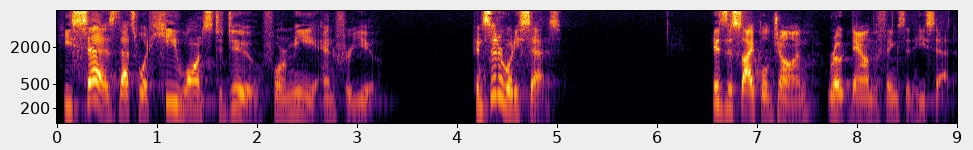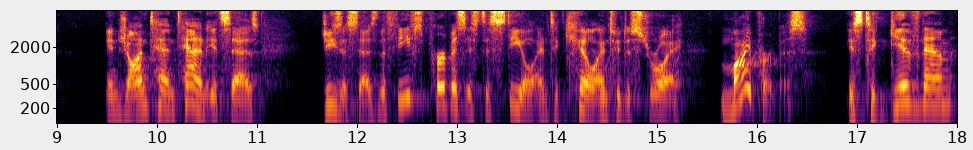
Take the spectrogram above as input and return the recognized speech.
He says that's what he wants to do for me and for you. Consider what he says. His disciple John wrote down the things that he said. In John 10:10 10, 10, it says, Jesus says, The thief's purpose is to steal and to kill and to destroy. My purpose is to give them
